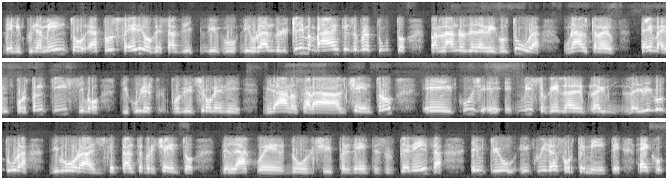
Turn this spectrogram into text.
dell'inquinamento atmosferico che sta divorando il clima, ma anche e soprattutto parlando dell'agricoltura, un'altra tema importantissimo di cui l'esposizione di Milano sarà al centro e cui, visto che la, la, l'agricoltura divora il 70% delle acque dolci presenti sul pianeta e in più inquina fortemente. Ecco,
